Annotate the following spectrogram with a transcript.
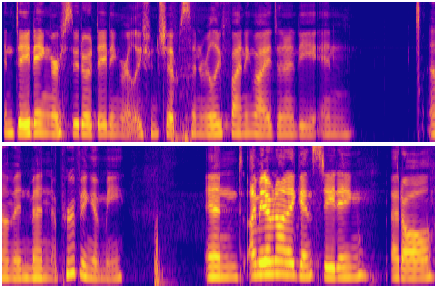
in dating or pseudo dating relationships and really finding my identity in um, in men approving of me. And I mean, I'm not against dating at all,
